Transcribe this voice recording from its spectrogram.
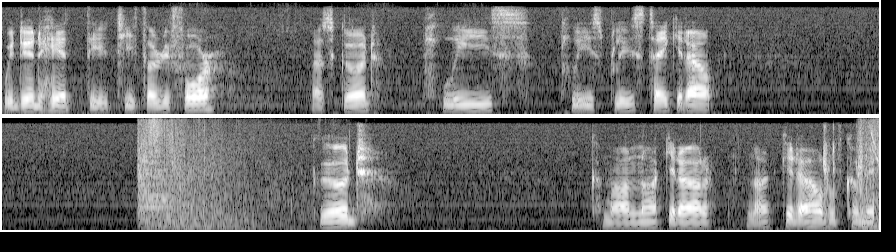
we did hit the T-34 that's good Please, please, please take it out. Good. Come on, knock it out. Knock it out of commit.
